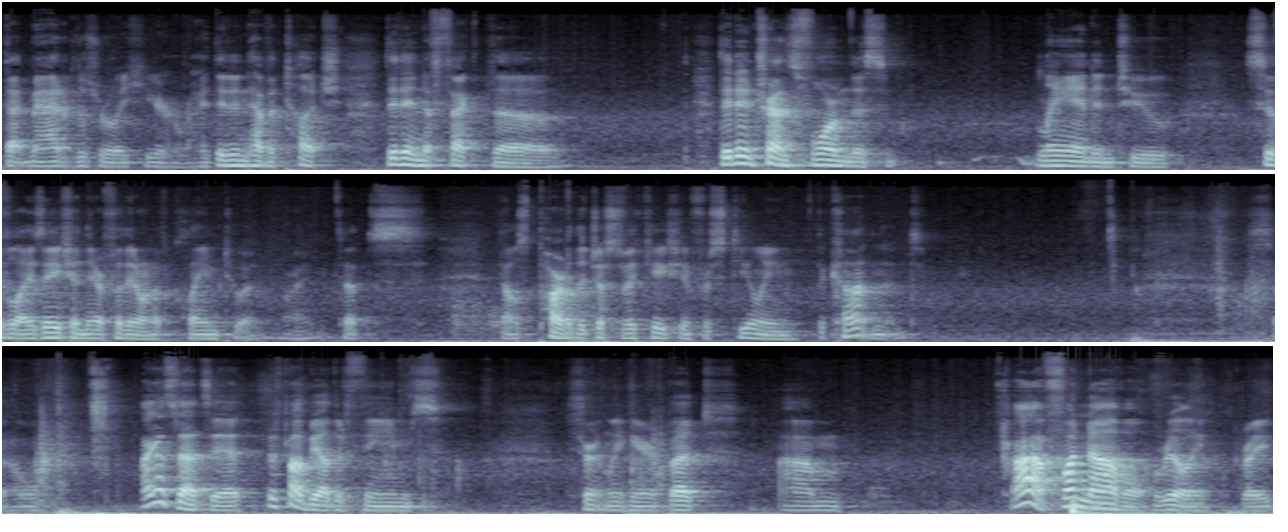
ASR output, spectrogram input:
that mattered was really here, right? They didn't have a touch. They didn't affect the. They didn't transform this land into civilization. Therefore, they don't have a claim to it, right? That's that was part of the justification for stealing the continent. So, I guess that's it. There's probably other themes, certainly here, but um, ah, fun novel, really great.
